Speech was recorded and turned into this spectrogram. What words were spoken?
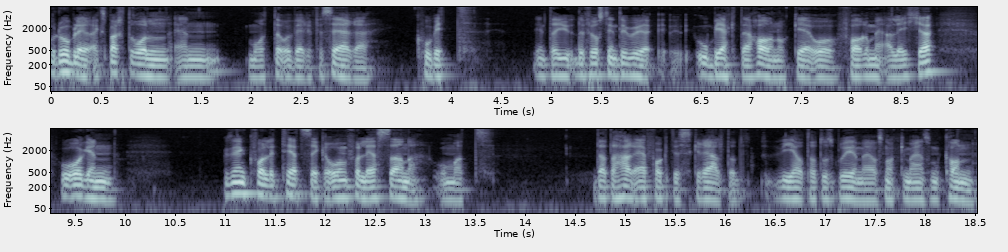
Og da blir ekspertrollen en måte å verifisere hvorvidt det første intervjuobjektet har noe å fare med eller ikke, og òg en, en kvalitetssikrer overfor leserne om at dette her er faktisk reelt, at vi har tatt oss bryet med å snakke med en som kan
